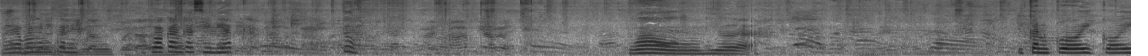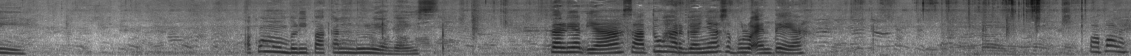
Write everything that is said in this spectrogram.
Banyak banget ikan ya. Aku akan kasih lihat. Tuh. Wow, gila. Ikan koi-koi. Aku mau beli pakan dulu ya guys. Kita lihat ya, satu harganya 10 NT ya. Apa nih?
